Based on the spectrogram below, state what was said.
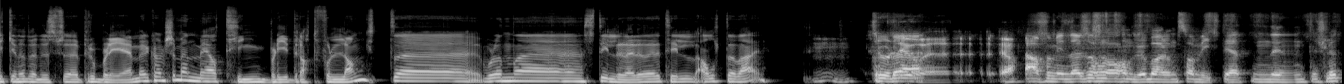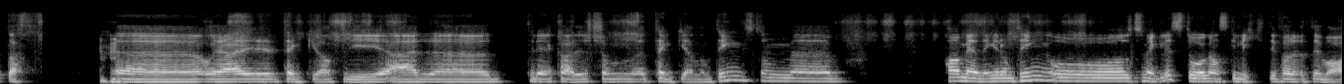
ikke nødvendigvis eh, problemer, kanskje, men med at ting blir dratt for langt. Eh, Hvordan eh, stiller dere dere til alt det der? Mm. Tror Det det, er jo, eh, ja. ja, For min del så handler det bare om samvittigheten din til slutt, da. Uh, og jeg tenker jo at vi er uh, tre karer som tenker gjennom ting, som eh, har meninger om ting, og som egentlig står ganske likt i forhold til hva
